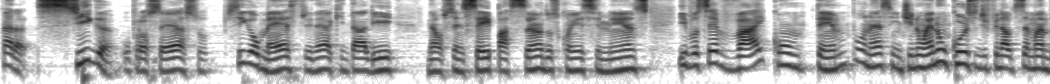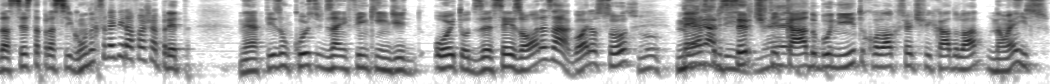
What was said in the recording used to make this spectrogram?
cara, siga o processo, siga o mestre, né? Quem tá ali, né? O sensei passando os conhecimentos. E você vai com o tempo, né? Sentir, não é num curso de final de semana, da sexta para segunda, que você vai virar faixa preta. Né? Fiz um curso de design thinking de 8 ou 16 horas. Ah, agora eu sou, Sou mestre PhD, certificado né? bonito, coloco o certificado lá. Não é isso.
